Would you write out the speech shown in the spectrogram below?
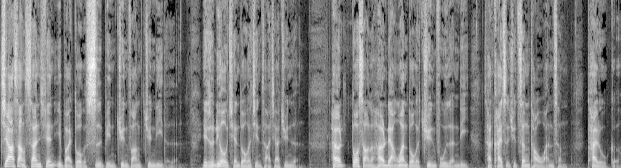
加上三千一百多个士兵、军方军力的人，也就是六千多个警察加军人，还有多少呢？还有两万多个军夫人力，才开始去征讨完成泰鲁阁。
